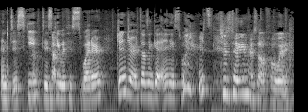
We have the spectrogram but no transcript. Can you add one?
And Disky, Disky No. with his sweater. Ginger doesn't get any sweaters. She's taking herself away.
